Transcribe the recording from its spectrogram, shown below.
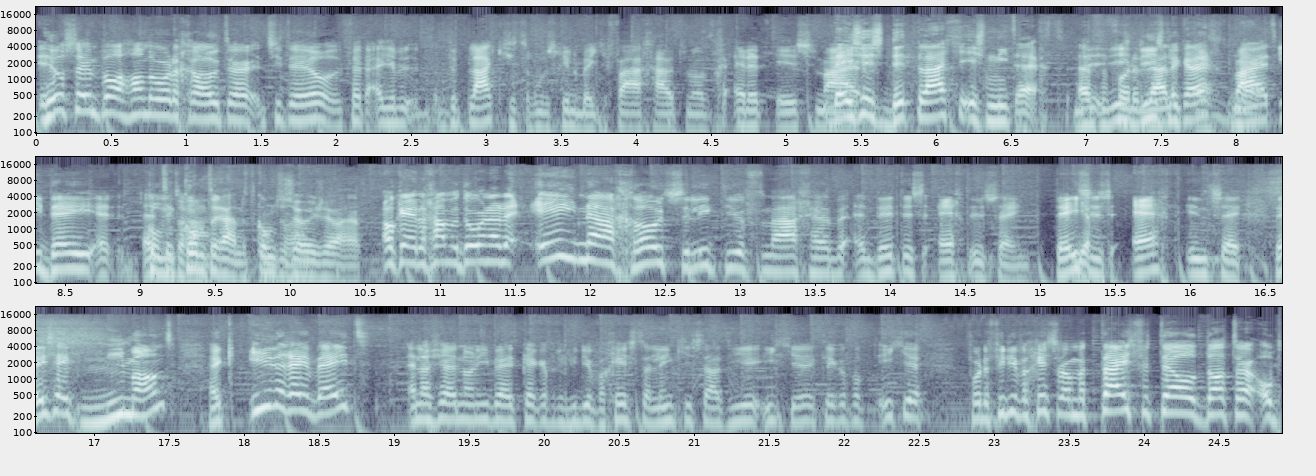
heel simpel, handen worden groter. Het ziet er heel vet uit. De plaatje ziet er misschien een beetje vaag uit, omdat het geëdit is. Maar Deze is, dit plaatje is niet echt. Even die- voor de die is niet duidelijkheid. echt. Maar Nee. het idee het, het komt, eraan. komt eraan, het komt er sowieso aan. Oké, dan gaan we door naar de één na grootste leak die we vandaag hebben. En dit is echt insane. Deze Yep. is echt insane. Deze heeft niemand. Iedereen weet. En als jij het nog niet weet, kijk even de video van gisteren. Linkje staat hier, i'tje. Klik even op het i'tje. Voor de video van gisteren waar Matthijs vertelt dat er op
